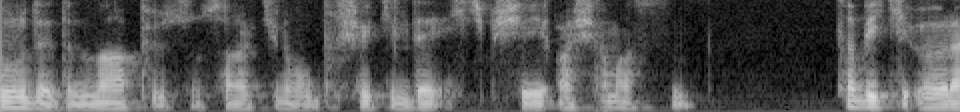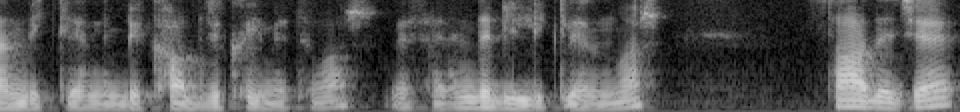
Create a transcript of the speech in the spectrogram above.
Dur dedim ne yapıyorsun sakin ol bu şekilde hiçbir şeyi aşamazsın. Tabii ki öğrendiklerinin bir kadri kıymeti var ve senin de bildiklerin var. Sadece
